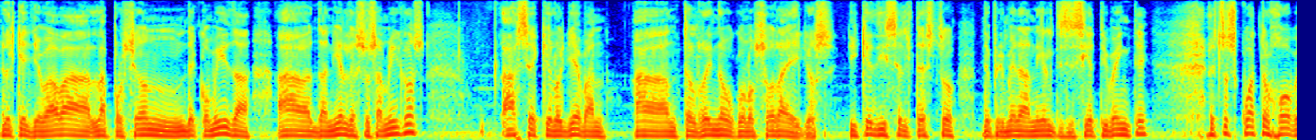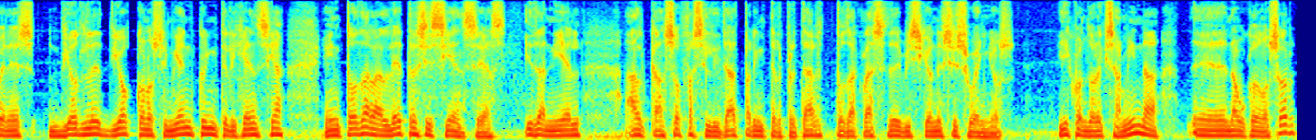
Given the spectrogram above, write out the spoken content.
el que llevaba la porción de comida a Daniel y a sus amigos, hace que lo llevan ante el reino Nabucodonosor a ellos. ¿Y qué dice el texto de 1 Daniel 17 y 20? Estos cuatro jóvenes, Dios les dio conocimiento e inteligencia en todas las letras y ciencias, y Daniel alcanzó facilidad para interpretar toda clase de visiones y sueños. Y cuando lo examina eh, Nabucodonosor,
